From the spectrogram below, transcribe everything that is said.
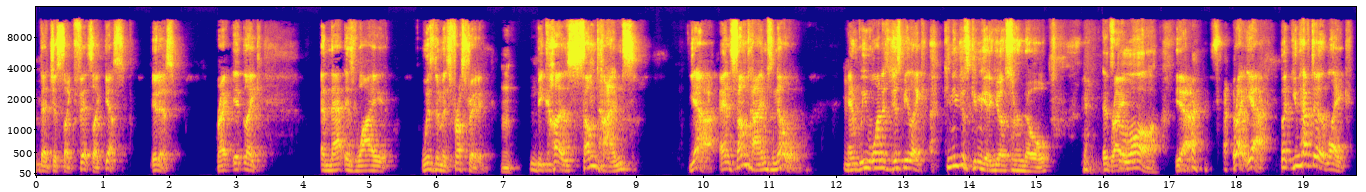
that just like fits. Like, yes, it is, right? It like, and that is why wisdom is frustrating Mm-hmm. because sometimes, yeah, and sometimes no. Mm-hmm. And we want it to just be like, can you just give me a yes or no? It's the law. Yeah. right. Yeah. But you have to like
